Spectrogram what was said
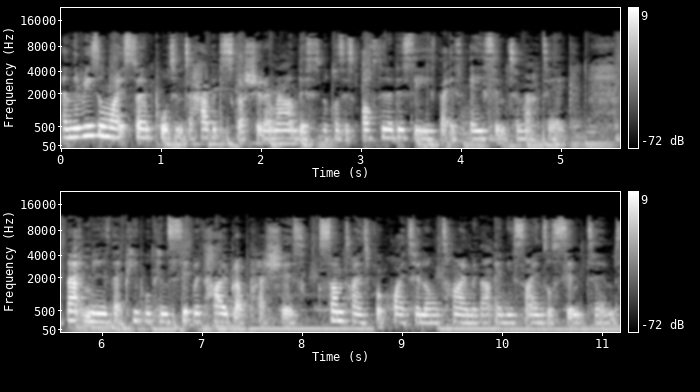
And the reason why it's so important to have a discussion around this is because it's often a disease that is asymptomatic. That means that people can sit with high blood pressures sometimes for quite a long time without any signs or symptoms.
